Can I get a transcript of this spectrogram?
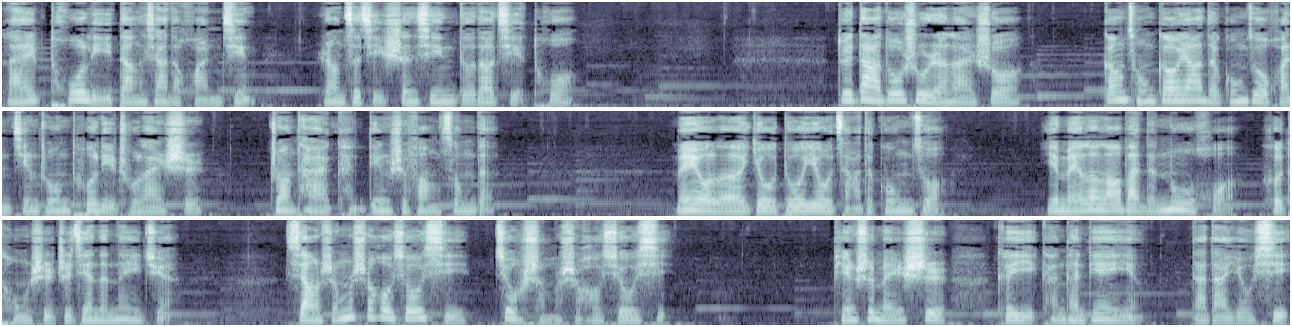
来脱离当下的环境，让自己身心得到解脱。对大多数人来说，刚从高压的工作环境中脱离出来时，状态肯定是放松的，没有了又多又杂的工作，也没了老板的怒火和同事之间的内卷，想什么时候休息就什么时候休息。平时没事可以看看电影、打打游戏，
